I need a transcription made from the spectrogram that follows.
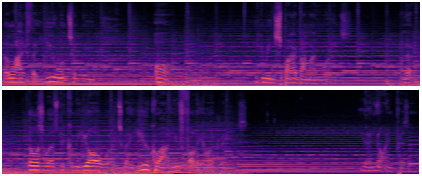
the life that you want to lead. Or you can be inspired by my words and let those words become your words where you go out and you follow your dreams. You are not in prison.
